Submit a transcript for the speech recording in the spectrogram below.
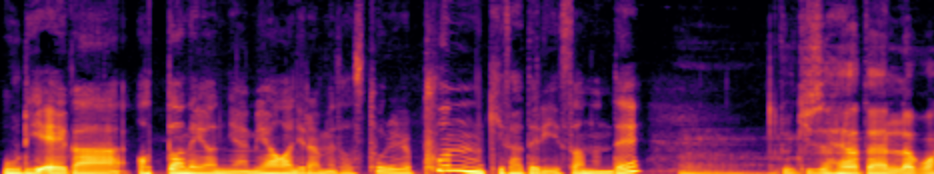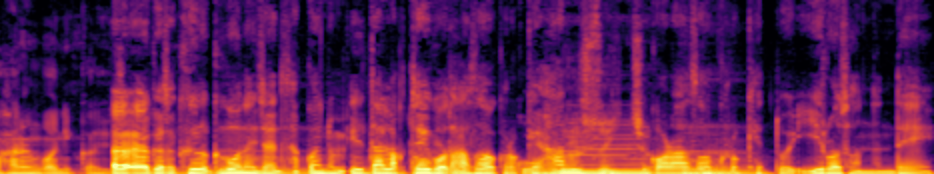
우리 애가 어떤 애였냐면 이러면서 스토리를 푼 기사들이 있었는데 음, 그 기사 해야 하려고 하는 거니까 예, 예, 그래서 그 그거는 이제 음, 사건이 좀 일단락되고 다 나서 받고 그렇게 한. 거라서 음. 그렇게 또 이루어졌는데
